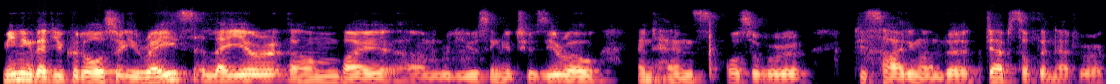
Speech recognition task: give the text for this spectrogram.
meaning that you could also erase a layer um, by um, reducing it to zero, and hence also were deciding on the depth of the network.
